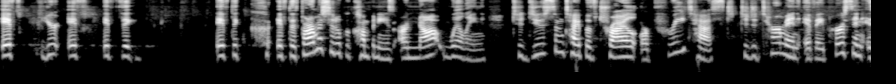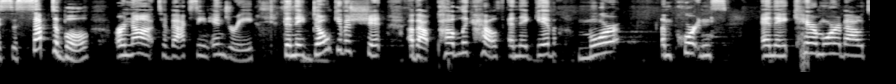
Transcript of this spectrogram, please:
If you're if if the if the if the pharmaceutical companies are not willing to do some type of trial or pre-test to determine if a person is susceptible or not to vaccine injury then they don't give a shit about public health and they give more importance and they care more about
